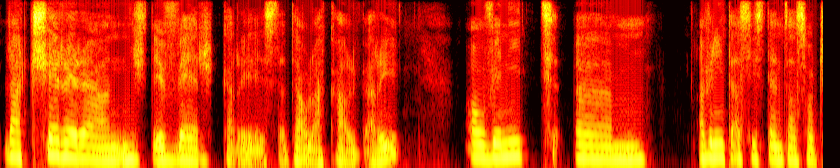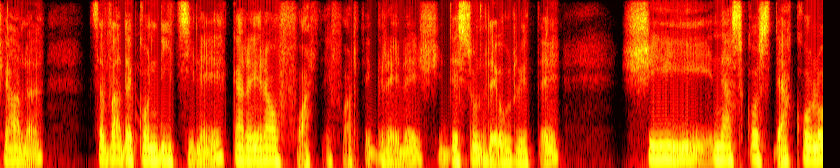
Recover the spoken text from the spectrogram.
la cererea niște veri care stăteau la Calgary, au venit, um, a venit asistența socială să vadă condițiile, care erau foarte, foarte grele și destul de urâte și ne-a scos de acolo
